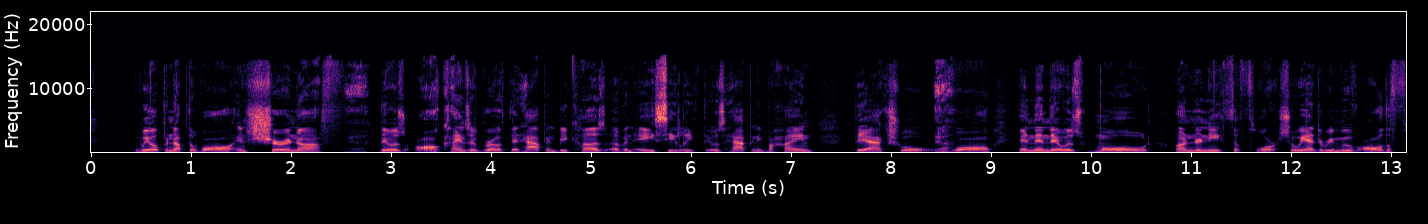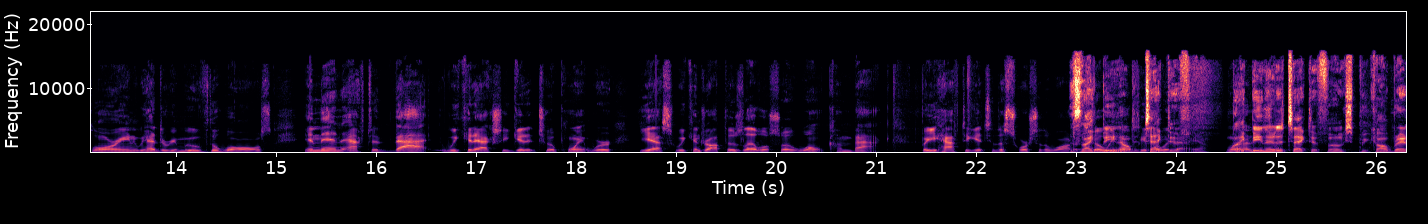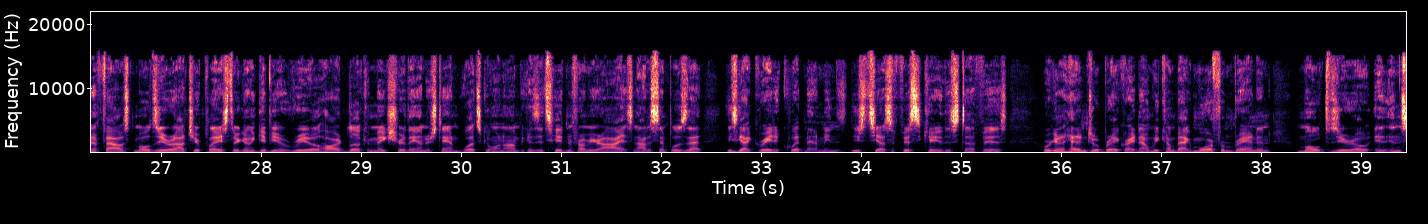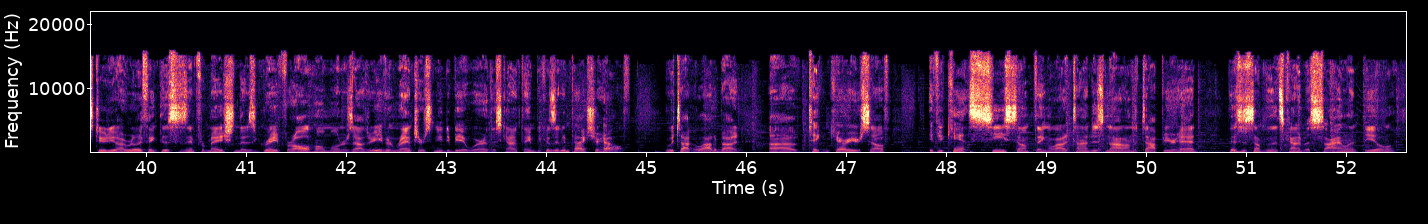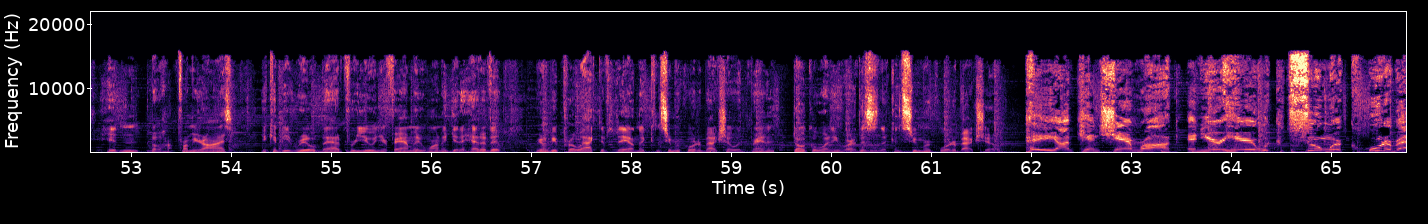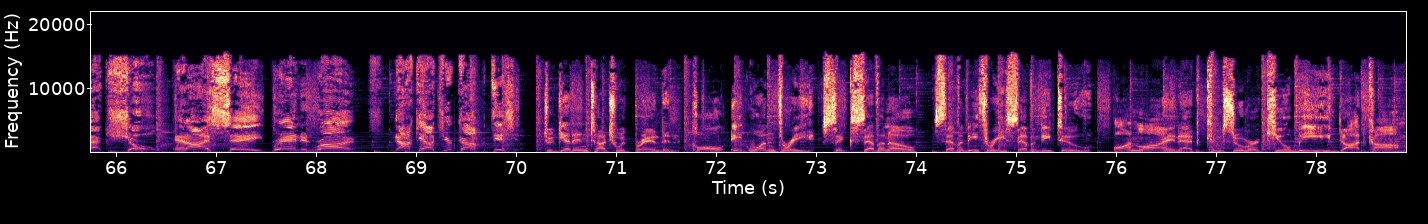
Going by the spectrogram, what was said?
we opened up the wall, and sure enough, yeah. there was all kinds of growth that happened because of an AC leak that was happening behind the actual yeah. wall, and then there was mold underneath the floor. So we had to remove all the flooring, we had to remove the walls, and then after that, we could actually get it to a point where yes, we can drop those levels so it won't come back but you have to get to the source of the water. It's like so being a detective. Yeah, like being a detective, folks. We call Brandon Faust, Mold Zero out to your place. They're going to give you a real hard look and make sure they understand what's going on because it's hidden from your eye. It's not as simple as that. He's got great equipment. I mean, you see how sophisticated this stuff is. We're going to head into a break right now. We come back more from Brandon Mold Zero in, in studio. I really think this is information that is great for all homeowners out there. Even renters need to be aware of this kind of thing because it impacts your health. We talk a lot about uh, taking care of yourself if you can't see something, a lot of times it's not on the top of your head. This is something that's kind of a silent deal, hidden from your eyes. It can be real bad for you and your family. We want to get ahead of it. We're going to be proactive today on the Consumer Quarterback Show with Brandon. Don't go anywhere. This is the Consumer Quarterback Show. Hey, I'm Ken Shamrock, and you're here with Consumer Quarterback Show. And I say, Brandon Rhymes, knock out your competition. To get in touch with Brandon, call 813 670 7372. Online at consumerqb.com.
